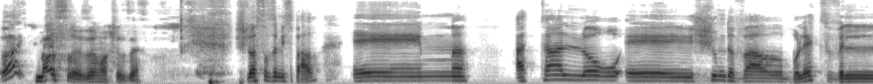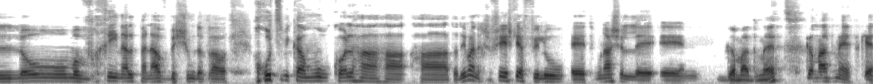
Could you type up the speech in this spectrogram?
וואי. 13 זה מה שזה. 13 זה מספר. אמ, אתה לא רואה שום דבר בולט ולא מבחין על פניו בשום דבר חוץ מכאמור כל ה... ה, ה אתה יודע מה אני חושב שיש לי אפילו uh, תמונה של uh, גמד מת. גמד מת כן.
